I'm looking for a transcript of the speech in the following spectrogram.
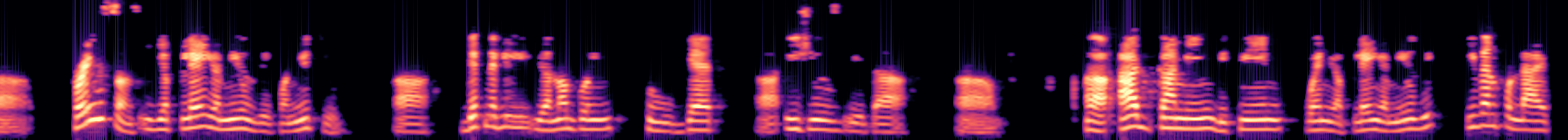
Uh, for instance, if you're playing your music on YouTube, uh, definitely you are not going to get uh, issues with uh, uh, uh, ads coming between when you are playing your music. Even for like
